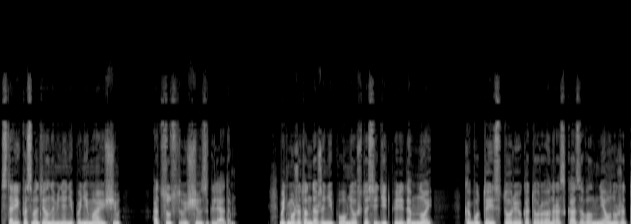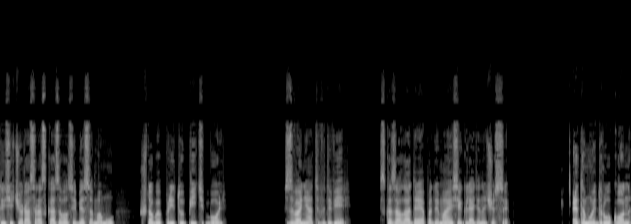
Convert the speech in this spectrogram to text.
Старик посмотрел на меня непонимающим, отсутствующим взглядом. Быть может, он даже не помнил, что сидит передо мной, как будто историю, которую он рассказывал мне, он уже тысячу раз рассказывал себе самому, чтобы притупить боль. «Звонят в дверь», — сказал Адрия, подымаясь и глядя на часы. «Это мой друг, он...»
